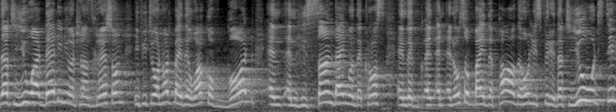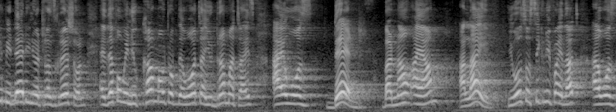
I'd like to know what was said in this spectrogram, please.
that you are dead in your transgression if it were not by the work of God and, and his son dying on the cross and, the, and, and, and also by the power of the Holy Spirit, that you would still be dead in your transgression. And therefore, when you come out of the water, you dramatize, I was dead, but now I am alive. you also signify that I was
